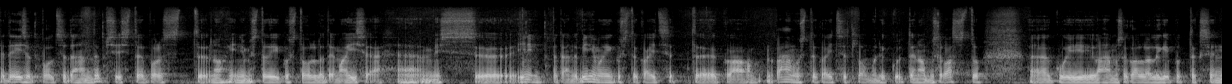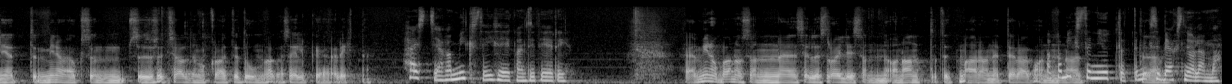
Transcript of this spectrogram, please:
Ja teiselt poolt see tähendab siis tõepoolest noh, inimeste õigust olla tema ise, mis inim-, tähendab inimõiguste kaitset, ka vähemuste kaitset loomulikult enamuse vastu, kui vähemuse kallale kiputakse, nii et minu jaoks on see sotsiaaldemokraatia tuum väga selge ja lihtne. hästi, aga miks te ise ei kandideeri? minu panus on selles rollis on, on antud, et ma arvan, et erakonnad. aga miks te nii ütlete, miks ei peaks nii olema?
